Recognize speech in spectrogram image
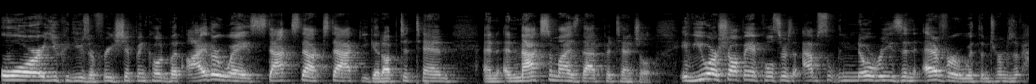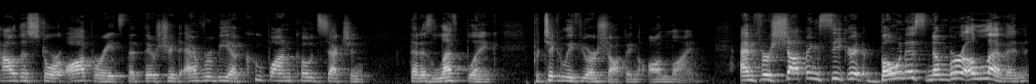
or you could use a free shipping code. But either way, stack, stack, stack, you get up to 10 and, and maximize that potential. If you are shopping at Kohl's, there's absolutely no reason ever with in terms of how the store operates that there should ever be a coupon code section that is left blank, particularly if you are shopping online. And for shopping secret bonus number 11,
